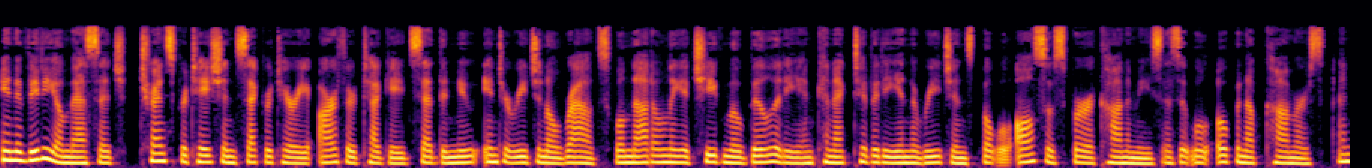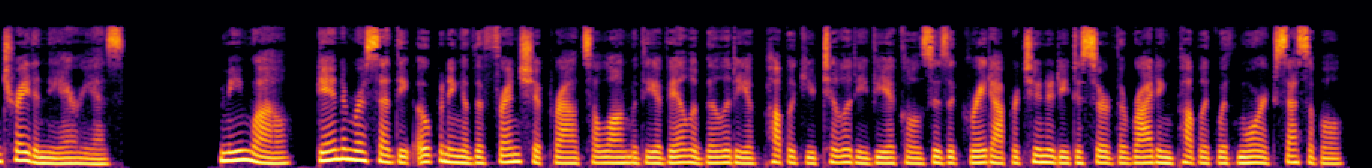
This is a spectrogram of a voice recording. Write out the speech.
In a video message, Transportation Secretary Arthur Tugade said the new interregional routes will not only achieve mobility and connectivity in the regions but will also spur economies as it will open up commerce and trade in the areas. Meanwhile, Gandamra said the opening of the friendship routes along with the availability of public utility vehicles is a great opportunity to serve the riding public with more accessible,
